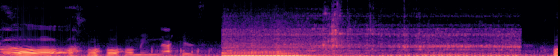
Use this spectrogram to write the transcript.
Oh, oh, knackers.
